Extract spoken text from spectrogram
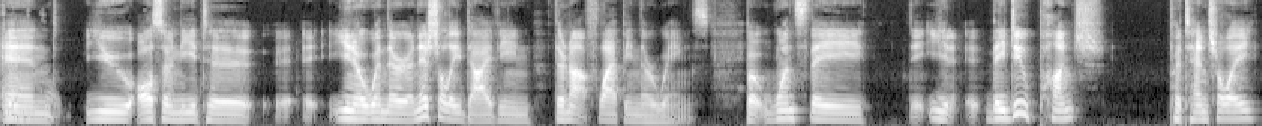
And you also need to, you know, when they're initially diving, they're not flapping their wings, but once they, you, know, they do punch potentially.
